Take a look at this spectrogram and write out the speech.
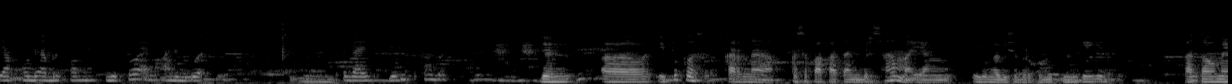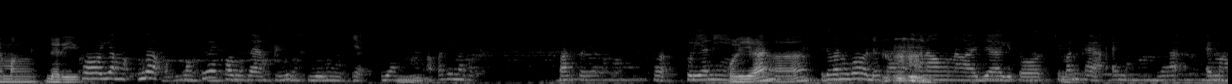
yang udah berkomit gitu emang ada dua sih. Hmm. guys jadi kita ber dan eh, itu kes- karena kesepakatan bersama yang lu nggak bisa berkomitmen kayak gitu? Atau memang dari kalau yang enggak maksudnya kalau misalnya yang sebelum sebelum ya yang Hmm. apa sih masuk fase yang kuliah nih kuliah kan, ah, itu kan gue udah kayak kenal kenal aja gitu. Cuman kayak emang enggak emang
